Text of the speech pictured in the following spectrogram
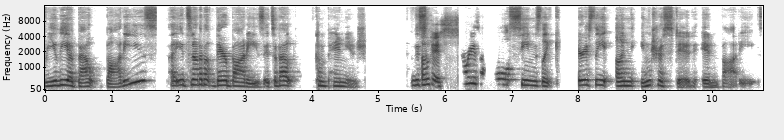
really about bodies. Uh, it's not about their bodies, it's about companionship. This Okay, story as a whole seems, like, seriously uninterested in bodies.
